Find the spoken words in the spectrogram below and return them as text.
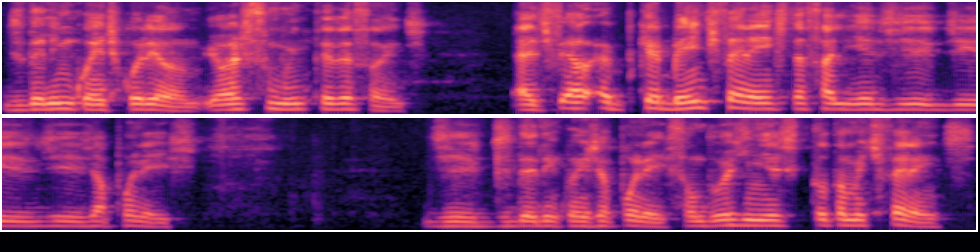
de delinquente coreano. Eu acho isso muito interessante. É, é porque é bem diferente dessa linha de, de, de japonês. De, de delinquente japonês. São duas linhas totalmente diferentes.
